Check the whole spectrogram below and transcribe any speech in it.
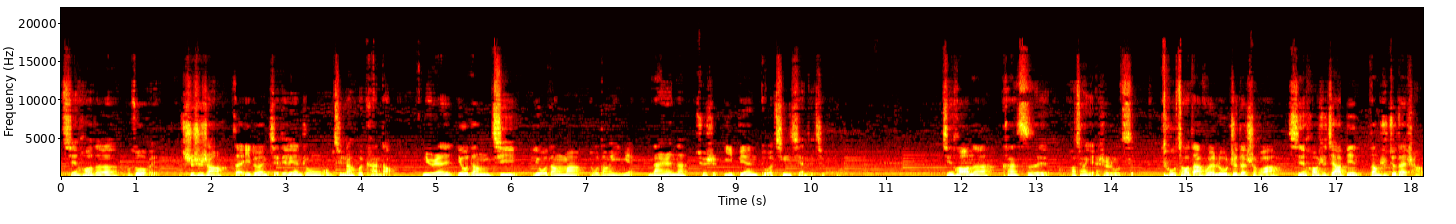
秦昊的不作为。事实上，在一段姐弟恋中，我们经常会看到，女人又当妻又当妈，独当一面；男人呢，却是一边躲清闲的情况。秦昊呢，看似好像也是如此。吐槽大会录制的时候啊，秦昊是嘉宾，当时就在场。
